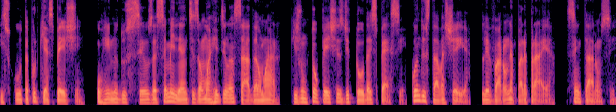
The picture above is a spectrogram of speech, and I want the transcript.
Escuta porque és peixe. O reino dos seus é semelhante a uma rede lançada ao mar, que juntou peixes de toda a espécie. Quando estava cheia, levaram-na para a praia, sentaram-se,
